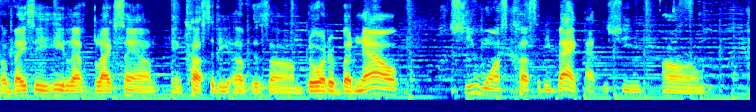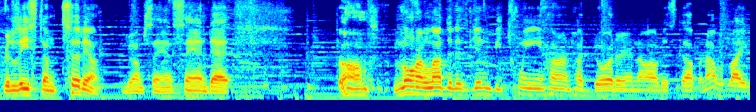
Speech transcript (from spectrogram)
So basically he left Black Sam in custody of his um, daughter, but now she wants custody back after she um, released them to them. You know what I'm saying? Saying that um, Lauren London is getting between her and her daughter and all this stuff. And I was like,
